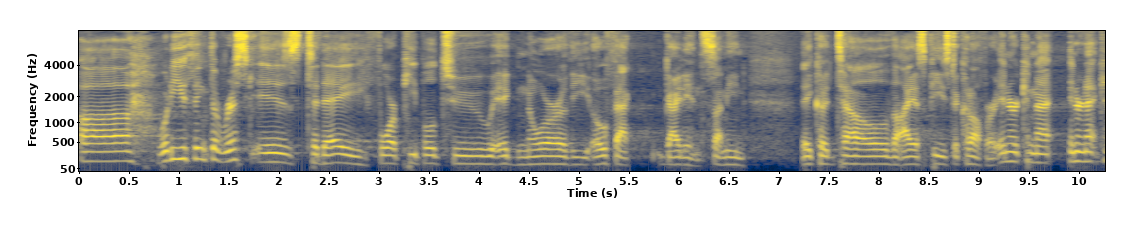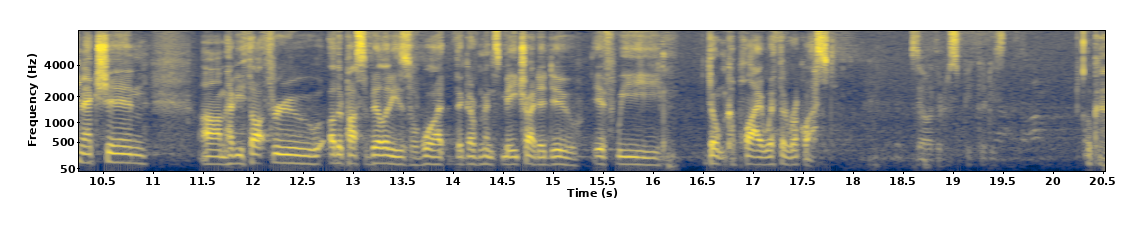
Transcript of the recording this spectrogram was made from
Uh, what do you think the risk is today for people to ignore the OFAC guidance? I mean, they could tell the ISPs to cut off our internet connection. Um, have you thought through other possibilities of what the governments may try to do if we don't comply with the request? The other speaker is... Okay.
